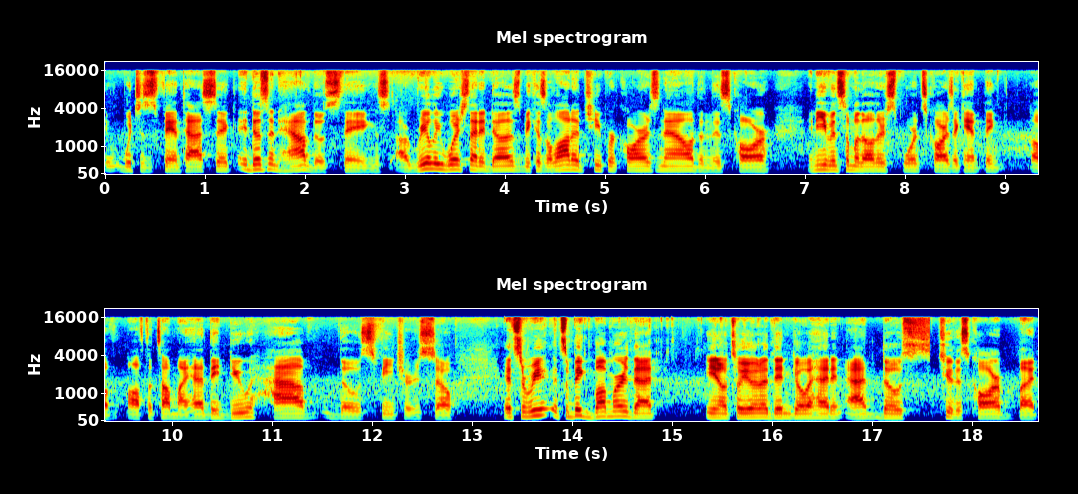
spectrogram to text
which is fantastic. It doesn't have those things. I really wish that it does because a lot of cheaper cars now than this car, and even some of the other sports cars I can't think of off the top of my head, they do have those features. So it's a it's a big bummer that you know Toyota didn't go ahead and add those to this car, but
